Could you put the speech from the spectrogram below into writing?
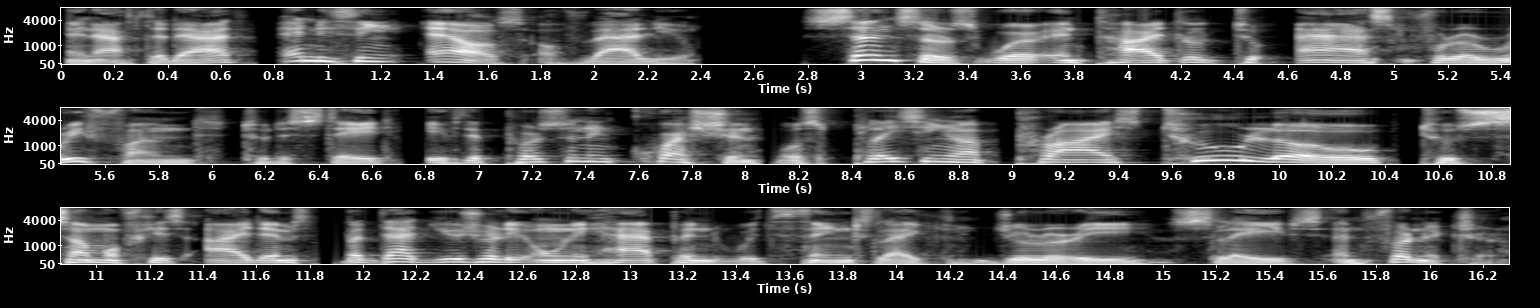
and after that, anything else of value. Censors were entitled to ask for a refund to the state if the person in question was placing a price too low to some of his items, but that usually only happened with things like jewelry, slaves, and furniture.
